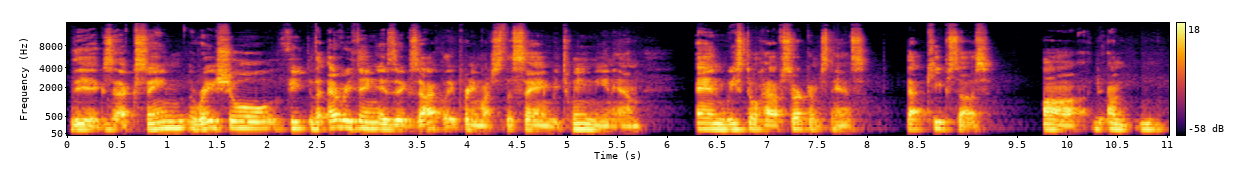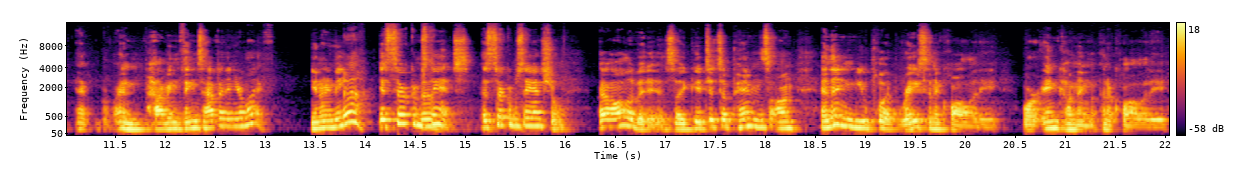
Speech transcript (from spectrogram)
the exact same racial, fe- the, everything is exactly pretty much the same between me and him, and we still have circumstance that keeps us uh, um, and having things happen in your life. You know what I mean? Yeah. It's circumstance. It's circumstantial. All of it is like it just depends on, and then you put race inequality or income inequality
